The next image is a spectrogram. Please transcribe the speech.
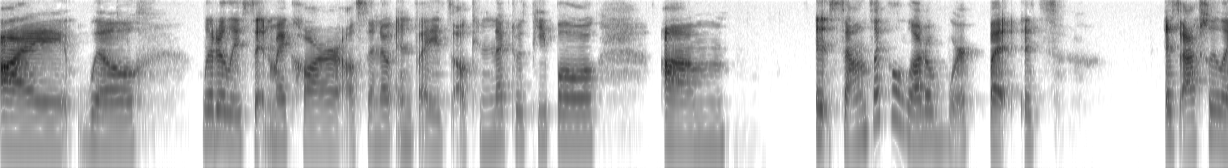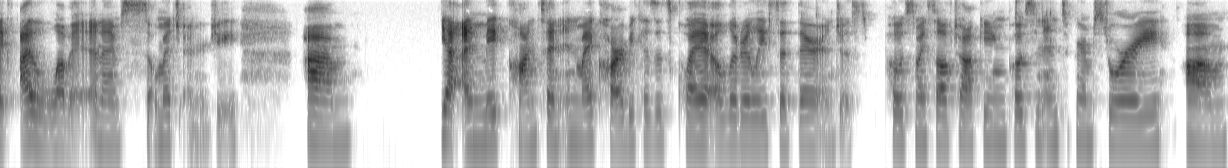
I will literally sit in my car. I'll send out invites. I'll connect with people. Um, it sounds like a lot of work, but it's it's actually like I love it and I have so much energy. Um yeah, I make content in my car because it's quiet. I'll literally sit there and just post myself talking, post an Instagram story, um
